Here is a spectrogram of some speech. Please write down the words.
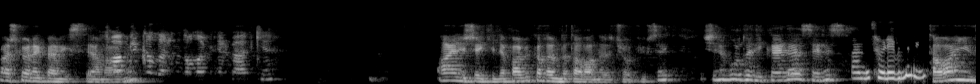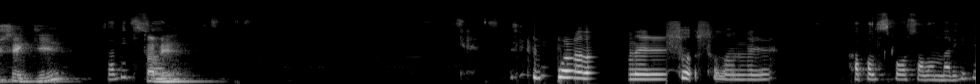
Başka örnek vermek isteyen var mı? fabrikalarında olabilir belki. Aynı şekilde fabrikaların da tavanları çok yüksek. Şimdi burada dikkat ederseniz Ben de söyleyebilir miyim? tavan yüksekliği Tabii ki tabii Spor alanları, salonları. kapalı spor salonları gibi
